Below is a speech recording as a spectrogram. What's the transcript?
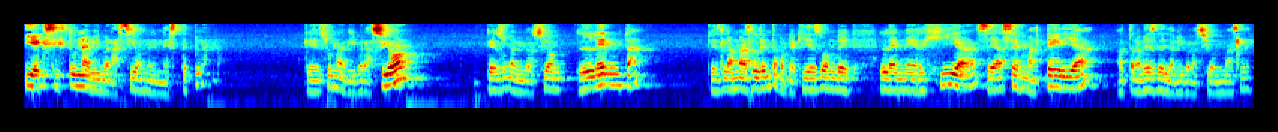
y existe una vibración en este plano, que es una vibración, que es una vibración lenta, que es la más lenta porque aquí es donde la energía se hace materia a través de la vibración más lenta.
